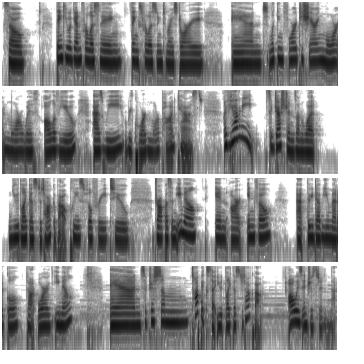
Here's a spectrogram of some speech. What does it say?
So, thank you again for listening. Thanks for listening to my story and looking forward to sharing more and more with all of you as we record more podcasts. If you have any suggestions on what you'd like us to talk about, please feel free to drop us an email in our info at 3wmedical.org email and suggest some topics that you'd like us to talk about. Always interested in that.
